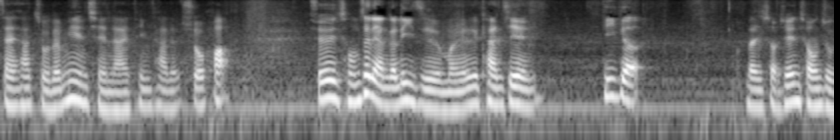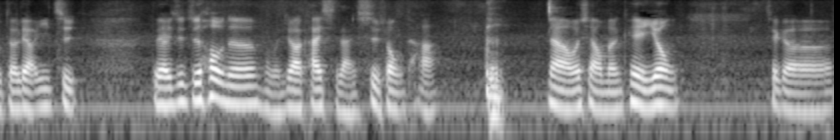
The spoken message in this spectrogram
在他主的面前来听他的说话。所以从这两个例子，我们就是看见第一个，我们首先从主得了医治，得了医治之后呢，我们就要开始来侍奉他。那我想我们可以用这个，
